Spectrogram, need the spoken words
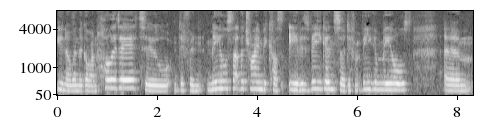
you know, when they go on holiday to different meals that they're trying because Eve is vegan, so different vegan meals, um,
